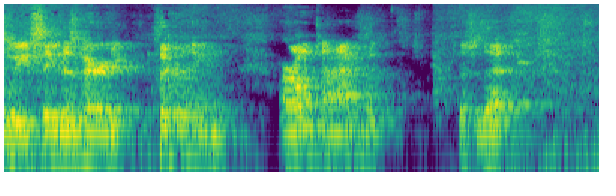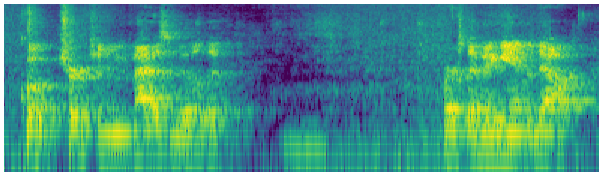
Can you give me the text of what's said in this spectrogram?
we see this very clearly in our own time with, such as that quote church in Madisonville that first they began to doubt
